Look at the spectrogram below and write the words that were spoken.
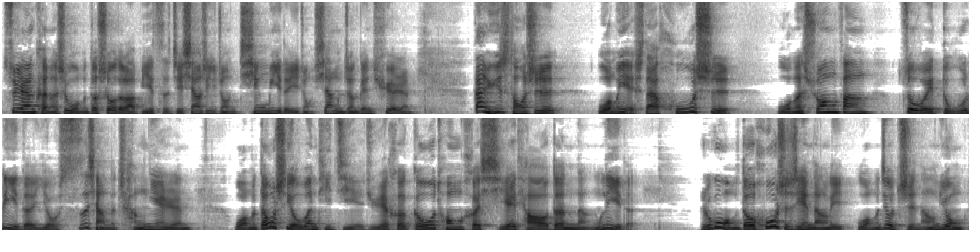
虽然可能是我们都受得了彼此，这像是一种亲密的一种象征跟确认，但与此同时，我们也是在忽视我们双方作为独立的、有思想的成年人，我们都是有问题解决和沟通和协调的能力的。如果我们都忽视这些能力，我们就只能用。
